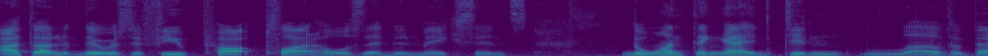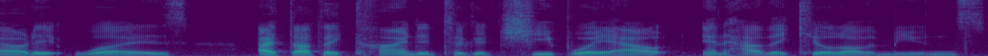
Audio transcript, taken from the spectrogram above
I thought there was a few plot, plot holes that didn't make sense. The one thing I didn't love about it was I thought they kind of took a cheap way out in how they killed all the mutants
